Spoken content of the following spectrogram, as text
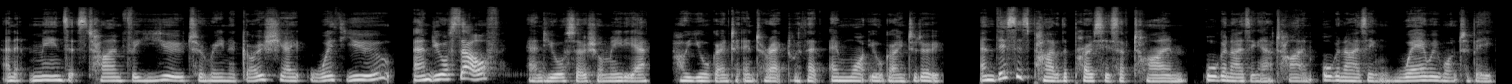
And it means it's time for you to renegotiate with you and yourself and your social media, how you're going to interact with it and what you're going to do. And this is part of the process of time, organizing our time, organizing where we want to be,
